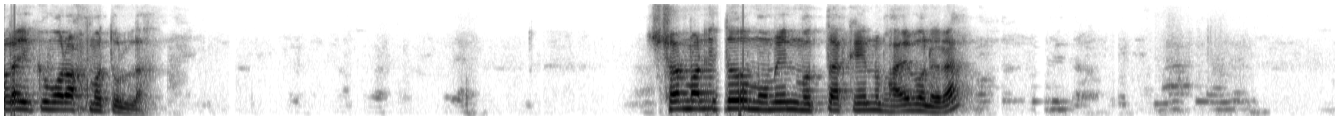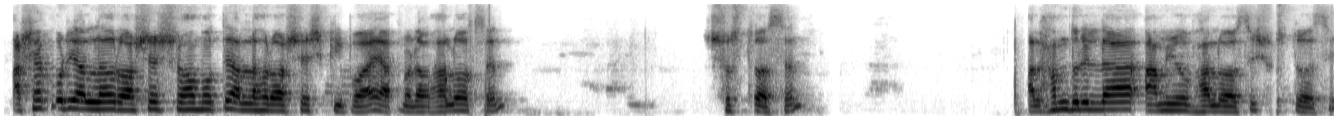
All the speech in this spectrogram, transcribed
আলাইকুম রহমতুল্লাহ। সম্মানিত মুমিন মুত্তাকিন ভাই বোনেরা আশা করি আল্লাহর অশেষ সহমতে আল্লাহর অশেষ কৃপায় আপনারা ভালো আছেন, সুস্থ আছেন। আলহামদুলিল্লাহ, আমিও ভালো আছি, সুস্থ আছি।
